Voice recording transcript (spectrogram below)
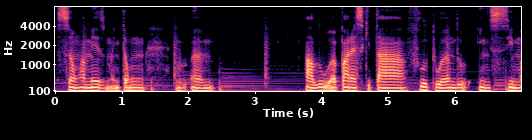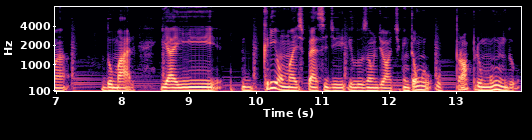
são a mesma. Então um, a Lua parece que está flutuando em cima do mar. E aí cria uma espécie de ilusão de ótica. Então o próprio mundo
